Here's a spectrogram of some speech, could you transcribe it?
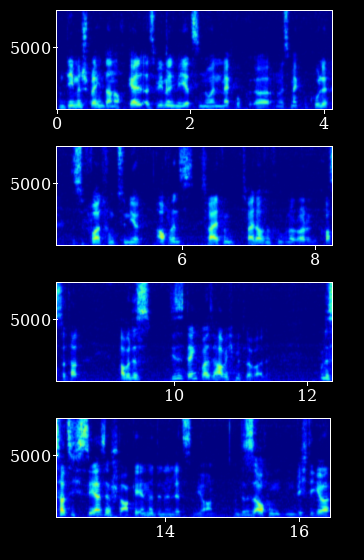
und dementsprechend dann auch Geld, als wie wenn ich mir jetzt ein neuen MacBook, äh, neues MacBook hole, das sofort funktioniert. Auch wenn es 2500 Euro gekostet hat, aber das, diese Denkweise habe ich mittlerweile. Und es hat sich sehr, sehr stark geändert in den letzten Jahren. Und das ist auch ein, ein wichtiger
